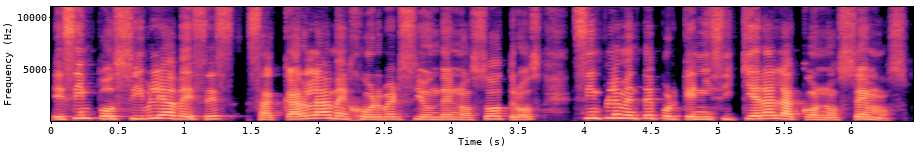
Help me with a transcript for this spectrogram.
Es imposible a veces sacar la mejor versión de nosotros simplemente porque ni siquiera la conocemos.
